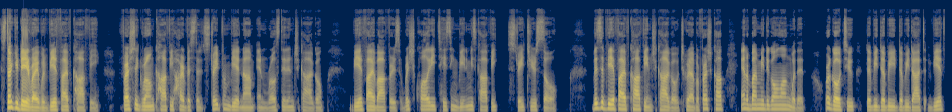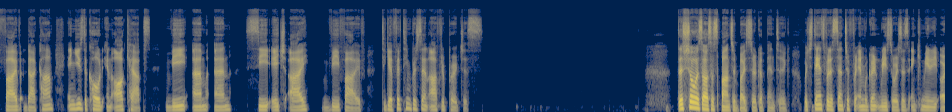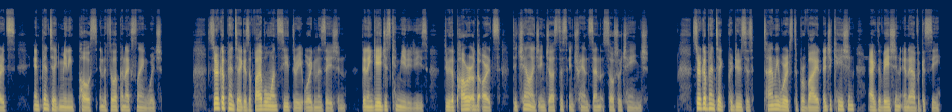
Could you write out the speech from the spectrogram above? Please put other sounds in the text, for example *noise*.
Start your day right with Viet 5 coffee. Freshly grown coffee harvested straight from Vietnam and roasted in Chicago. Viet 5 offers rich quality tasting Vietnamese coffee straight to your soul. Visit Viet 5 Coffee in Chicago to grab a fresh cup and a banh mi to go along with it. Or go to www.viet5.com and use the code in all caps VMNCHIV5 to get 15% off your purchase. This show is also sponsored by Circa Pintig, which stands for the Center for Immigrant Resources and Community Arts, and Pintig meaning post in the Filipinx language. Circa Pintig is a 501c3 organization that engages communities through the power of the arts to challenge injustice and transcend social change. Circa Pintig produces timely works to provide education, activation, and advocacy.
